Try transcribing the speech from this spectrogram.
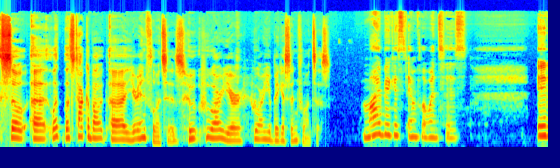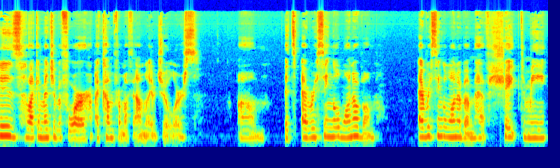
so uh, let, let's talk about uh, your influences. Who who are your who are your biggest influences? My biggest influences. It is like I mentioned before. I come from a family of jewelers. Um, it's every single one of them. Every single one of them have shaped me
